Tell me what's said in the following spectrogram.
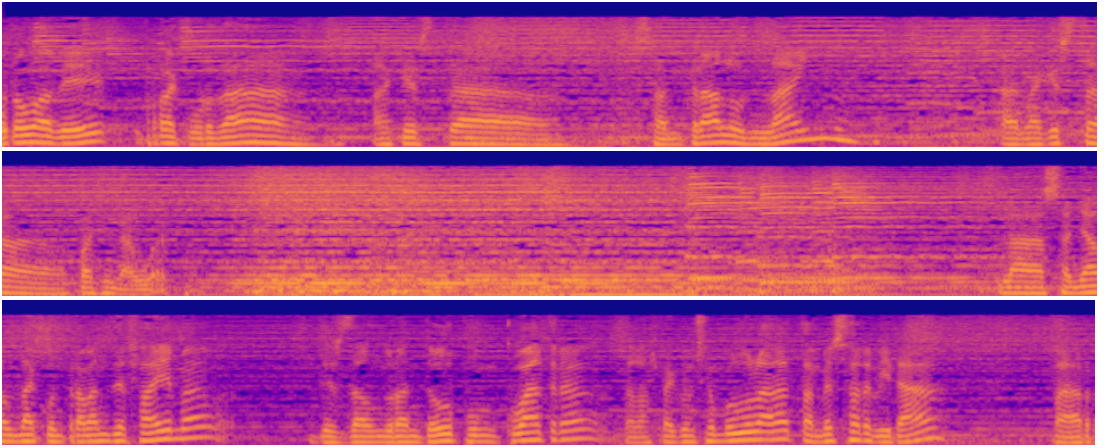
Però va bé recordar aquesta central online en aquesta pàgina web. La senyal de contraband FM des del 91.4 de la freqüència modulada també servirà per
